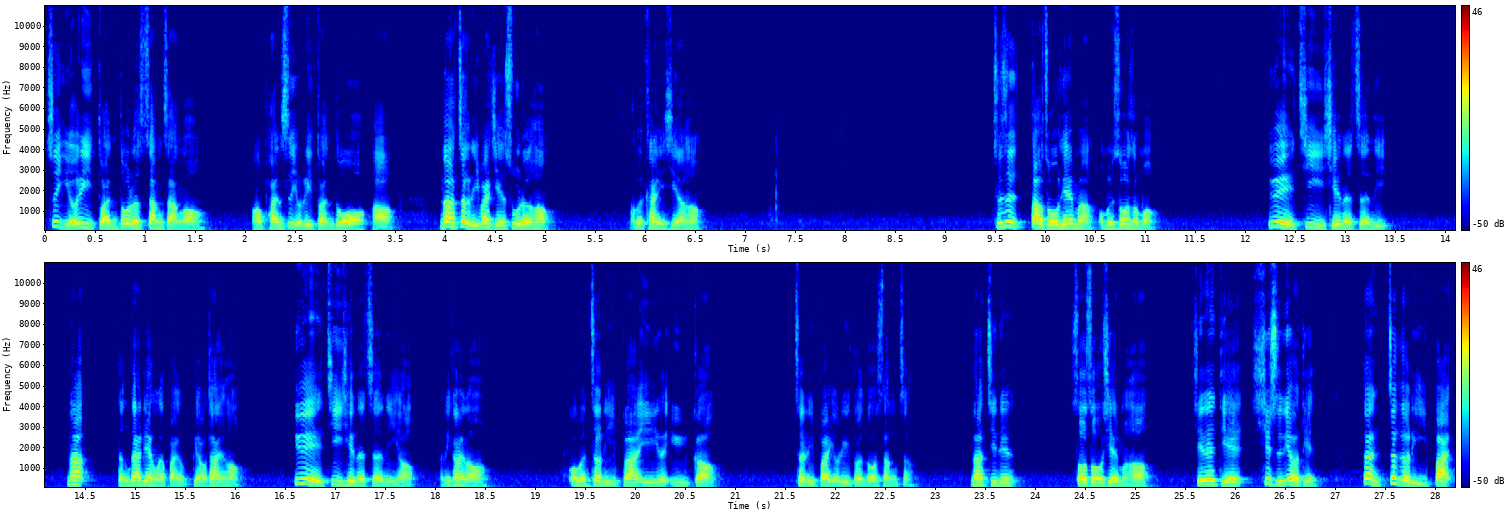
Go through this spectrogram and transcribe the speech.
是有利短多的上涨哦，哦盘是有利短多哦。好，那这个礼拜结束了哈，我们看一下哈。这是到昨天嘛？我们说什么月季线的整理，那等待量的表表态哈。月季线的整理哈，你看哦，我们这礼拜一的预告，这礼拜有利短多上涨，那今天收收线嘛哈，今天跌七十六点，但这个礼拜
